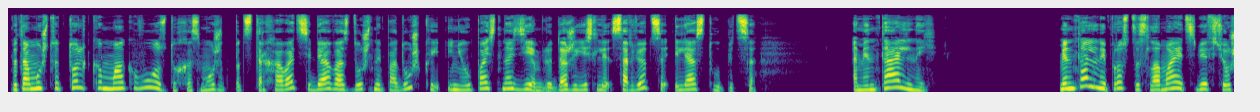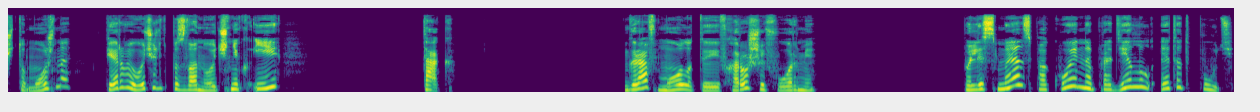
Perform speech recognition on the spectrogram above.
Потому что только маг воздуха сможет подстраховать себя воздушной подушкой и не упасть на землю, даже если сорвется или оступится. А ментальный... Ментальный просто сломает себе все, что можно, в первую очередь позвоночник и... Так. Граф молотый, в хорошей форме. Полисмен спокойно проделал этот путь,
